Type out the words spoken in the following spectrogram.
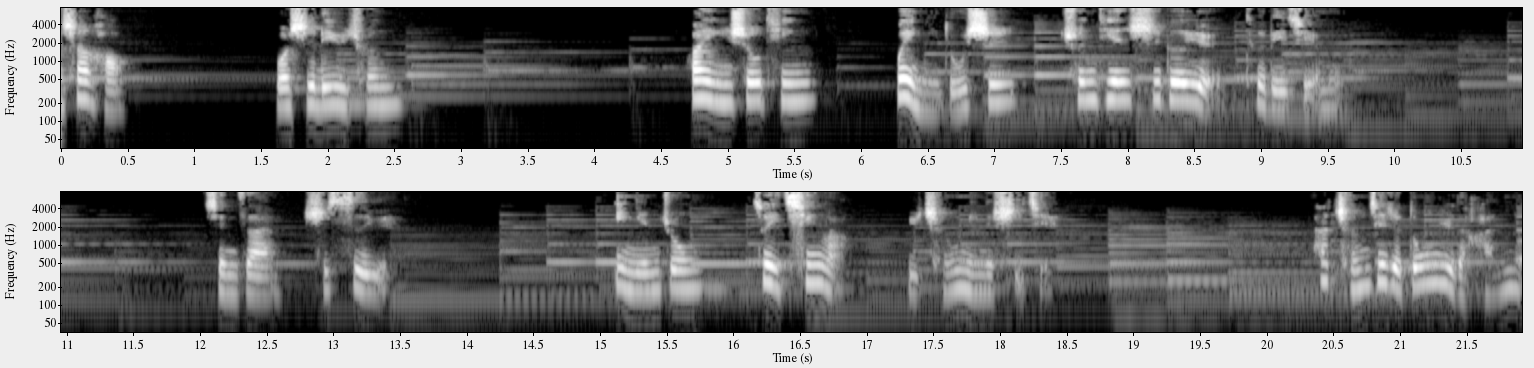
上好，我是李宇春，欢迎收听《为你读诗春天诗歌月》特别节目。现在是四月，一年中最清朗与澄明的时节，它承接着冬日的寒冷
